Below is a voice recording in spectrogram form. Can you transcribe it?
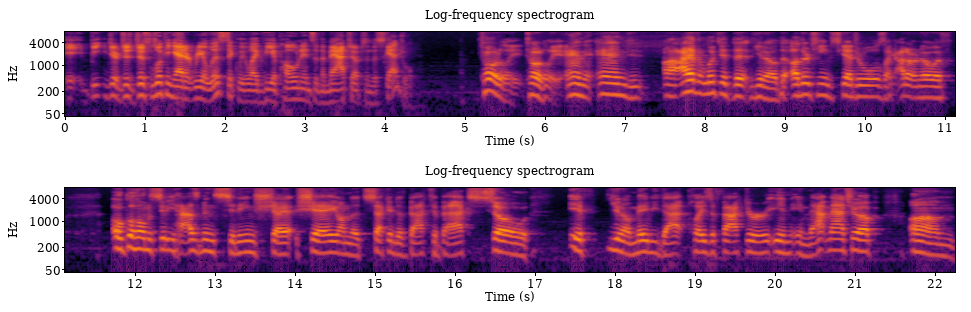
it, be, you know, just just looking at it realistically, like the opponents and the matchups and the schedule. Totally, totally. And and uh, I haven't looked at the you know the other team schedules. Like I don't know if Oklahoma City has been sitting Shai, Shai on the second of back to backs. So if you know maybe that plays a factor in in that matchup. Um,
